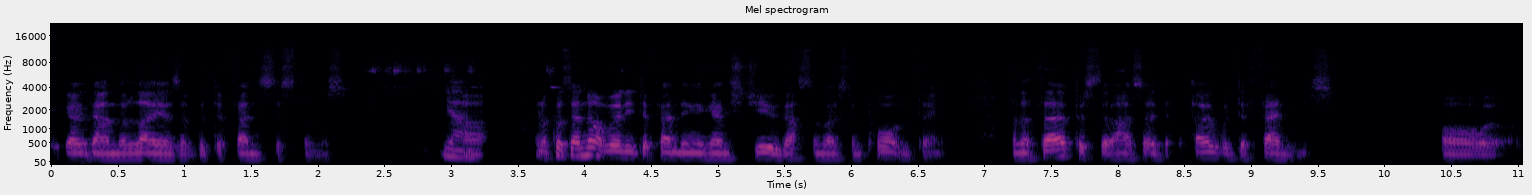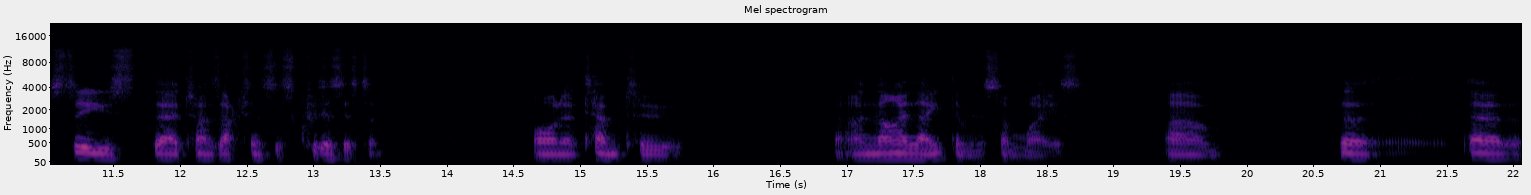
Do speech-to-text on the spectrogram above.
You go down the layers of the defense systems. Yeah. Uh, and of course, they're not really defending against you. That's the most important thing. And the therapist that I said over defends or sees their transactions as criticism or an attempt to annihilate them in some ways, um, the, they're,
